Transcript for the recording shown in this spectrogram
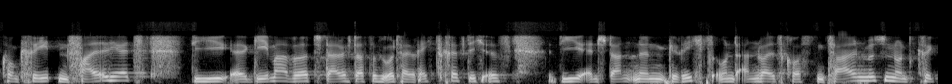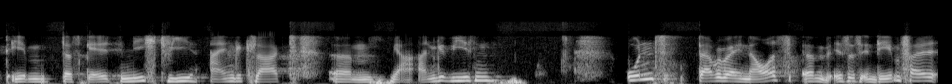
konkreten Fall jetzt. Die äh, GEMA wird dadurch, dass das Urteil rechtskräftig ist, die entstandenen Gerichts- und Anwaltskosten zahlen müssen und kriegt eben das Geld nicht wie eingeklagt ähm, ja, angewiesen. Und darüber hinaus ähm, ist es in dem Fall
